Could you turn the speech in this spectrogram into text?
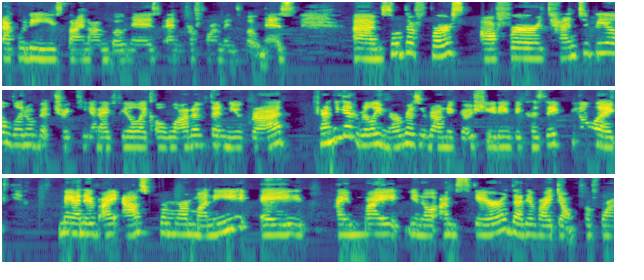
equity, sign on bonus, and performance bonus. Um, so the first offer tend to be a little bit tricky, and I feel like a lot of the new grad tend to get really nervous around negotiating because they feel like, man, if I ask for more money, a I might, you know, I'm scared that if I don't perform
